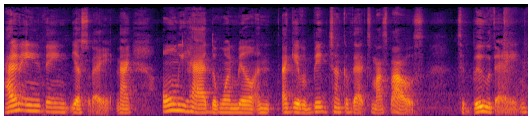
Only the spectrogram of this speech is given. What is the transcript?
I hadn't eaten anything yesterday, and I only had the one meal, and I gave a big chunk of that to my spouse to boo thing.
